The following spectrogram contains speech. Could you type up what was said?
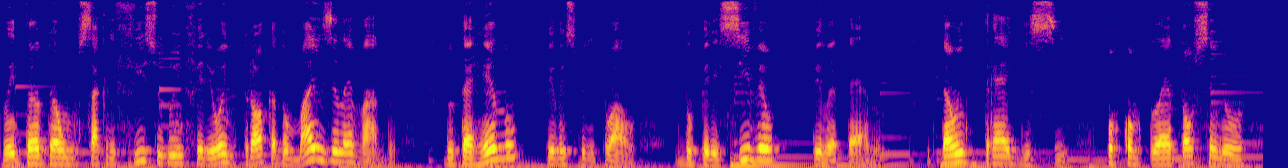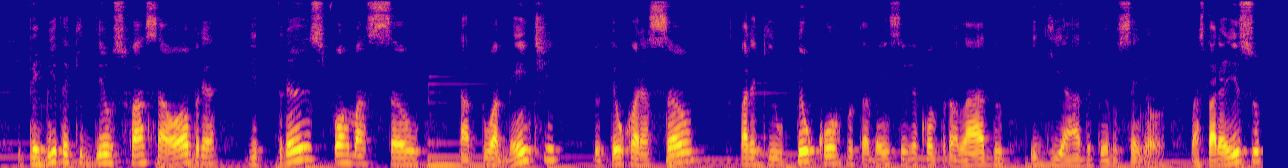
no entanto, é um sacrifício do inferior em troca do mais elevado, do terreno pelo espiritual, do perecível pelo eterno. Então, entregue-se por completo ao Senhor e permita que Deus faça a obra de transformação da tua mente, do teu coração, para que o teu corpo também seja controlado e guiado pelo Senhor. Mas para isso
